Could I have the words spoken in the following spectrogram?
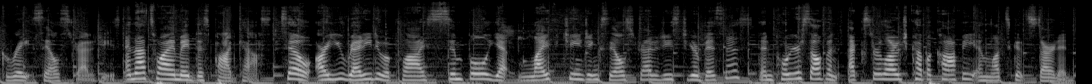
great sales strategies, and that's why I made this podcast. So, are you ready? To apply simple yet life changing sales strategies to your business? Then pour yourself an extra large cup of coffee and let's get started.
